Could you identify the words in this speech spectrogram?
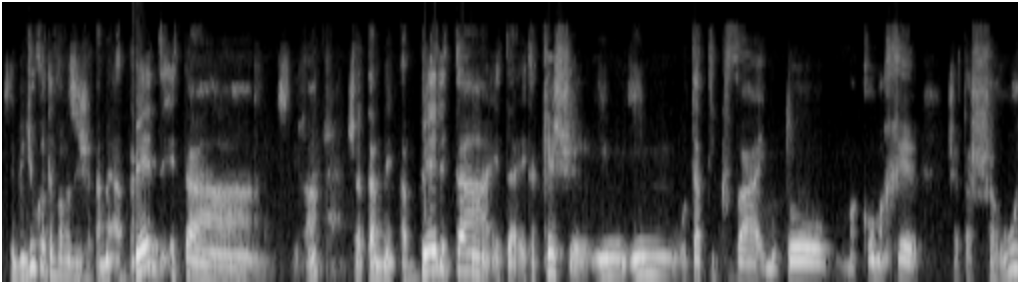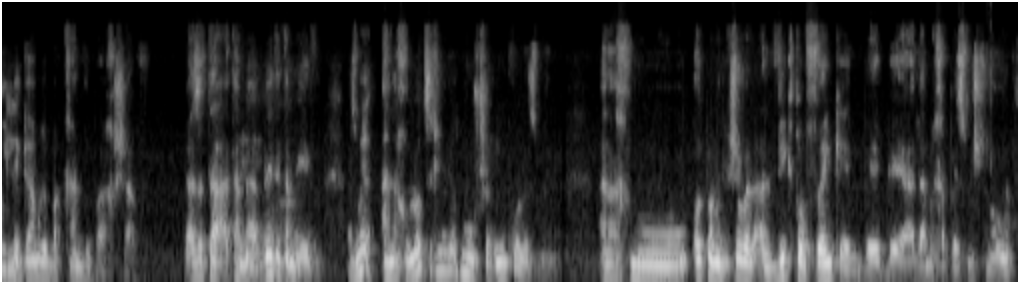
זה בדיוק הדבר הזה שאתה מאבד את ה... סליחה? שאתה מאבד את, ה, את, ה, את הקשר עם, עם אותה תקווה, עם אותו מקום אחר, שאתה שרוי לגמרי בכאן ובעכשיו. ואז אתה, אתה מאבד את המעבר. אז אומר, אנחנו לא צריכים להיות מאושרים כל הזמן. אנחנו, עוד פעם, אני חושב על, על ויקטור פרנקל באדם מחפש משמעות,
